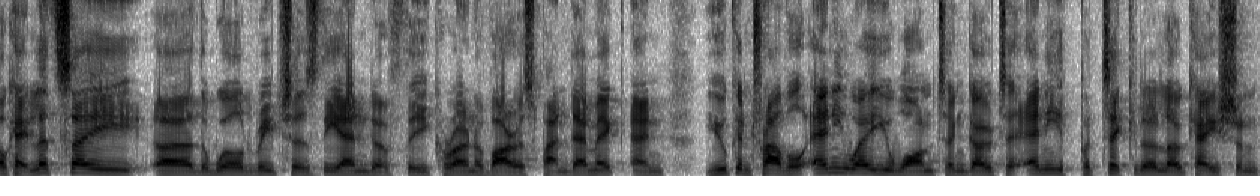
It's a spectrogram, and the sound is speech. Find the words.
Okay, let's say uh, the world reaches the end of the coronavirus pandemic and you can travel anywhere you want and go to any particular location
